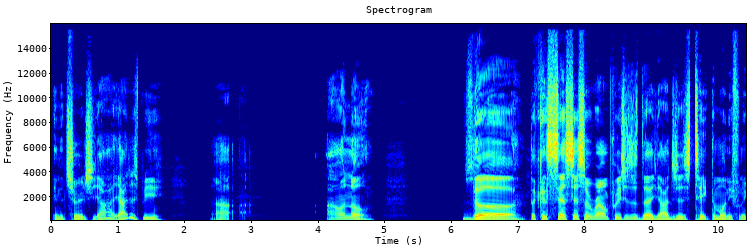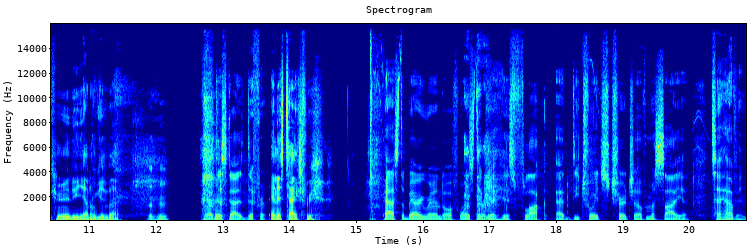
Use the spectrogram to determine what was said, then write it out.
in the church. Y'all, y'all just be. I, I, I don't know. The the consensus around preachers is that y'all just take the money from the community and y'all don't give back, Mm-hmm. But this guy is different. and it's tax free. Pastor Barry Randolph wants to get his flock at Detroit's Church of Messiah to heaven.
